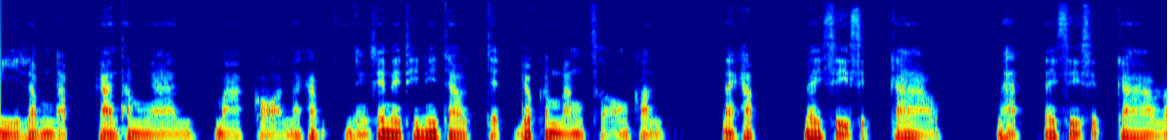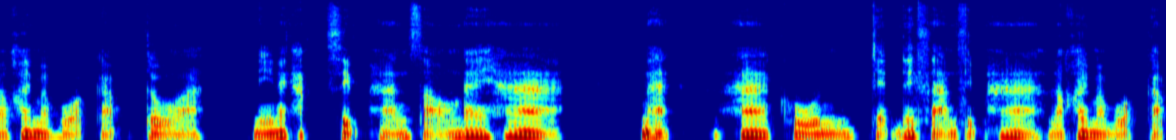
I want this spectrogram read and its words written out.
มีลำดับการทำงานมาก่อนนะครับ อย่างเช่นในที่นี้จะเอา7ยกกำลัง 2 ก่อนนะครับได้ 49นะฮะได้ 49 แล้วค่อยมาบวกกับตัวนี้นะครับ 10 หาร 2 ได้5นะฮะ 5 คูณ 7 ได้ 35 แล้วค่อยมาบวกกับ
